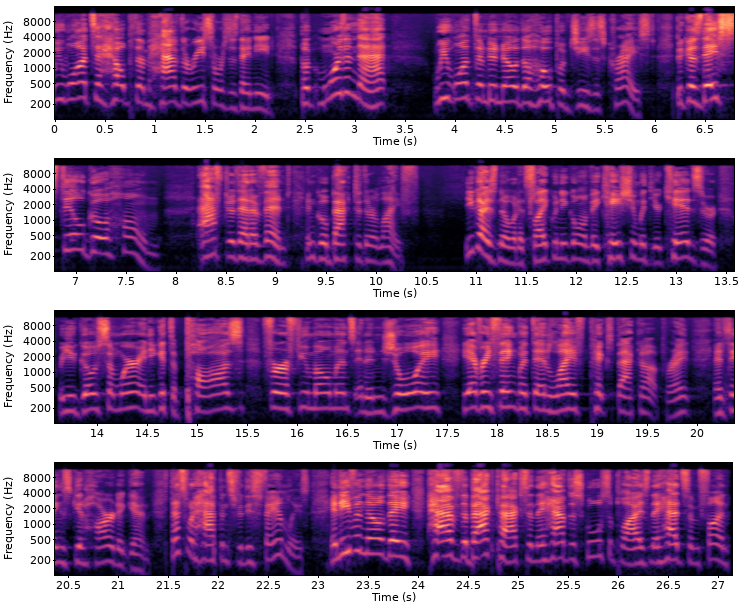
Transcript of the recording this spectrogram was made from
We want to help them have the resources they need. But more than that, we want them to know the hope of Jesus Christ because they still go home after that event and go back to their life. You guys know what it's like when you go on vacation with your kids or, or you go somewhere and you get to pause for a few moments and enjoy everything, but then life picks back up, right? And things get hard again. That's what happens for these families. And even though they have the backpacks and they have the school supplies and they had some fun,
